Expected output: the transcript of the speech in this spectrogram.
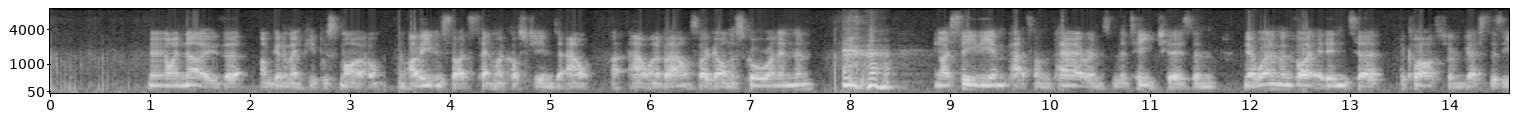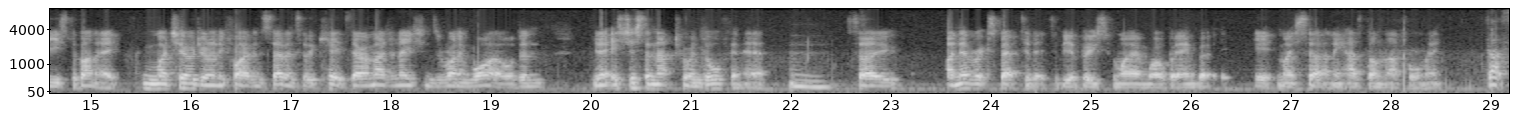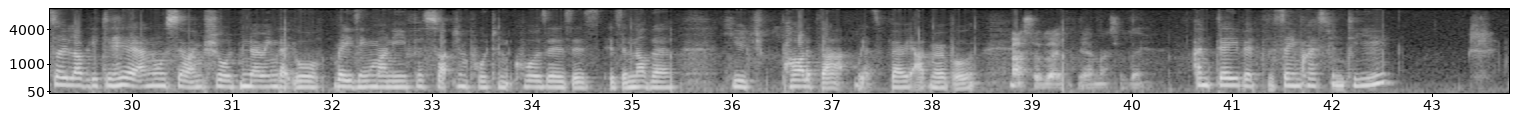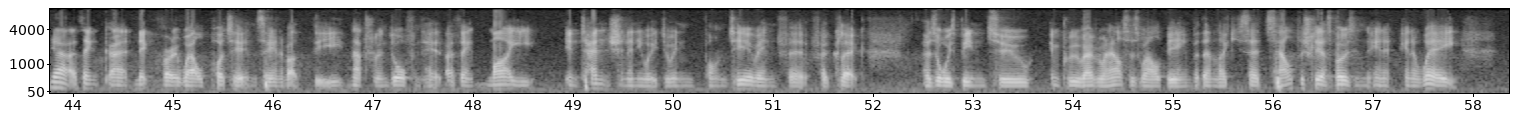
You know, I know that I'm going to make people smile. I've even started to take my costumes out out and about, so I go on the school run in them. and I see the impact on the parents and the teachers. And you know, when I'm invited into the classroom dressed as the Easter Bunny, my children are only five and seven, so the kids, their imaginations are running wild, and you know, it's just a natural endorphin here. Mm. So I never expected it to be a boost for my own well-being, but it most certainly has done that for me. That's so lovely to hear, and also I'm sure knowing that you're raising money for such important causes is is another huge part of that. It's very admirable. Massively, yeah, massively. And David, the same question to you. Yeah, I think uh, Nick very well put it in saying about the natural endorphin hit. I think my intention, anyway, doing volunteering for, for Clic has always been to improve everyone else's well-being. But then, like you said, selfishly, I suppose in in, in a way,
